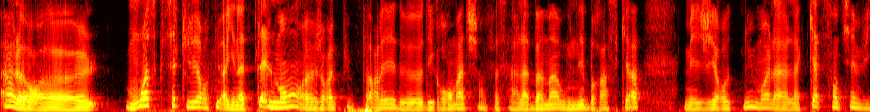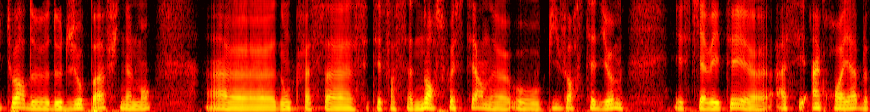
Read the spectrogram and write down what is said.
Alors, moi, celle que j'ai retenue, ah, il y en a tellement, j'aurais pu parler de, des grands matchs hein, face à Alabama ou Nebraska, mais j'ai retenu, moi, la, la 400e victoire de, de Jopa, finalement. Ah, donc face à, c'était face à Northwestern au Beaver Stadium, et ce qui avait été assez incroyable,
